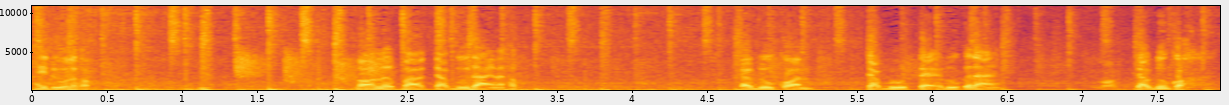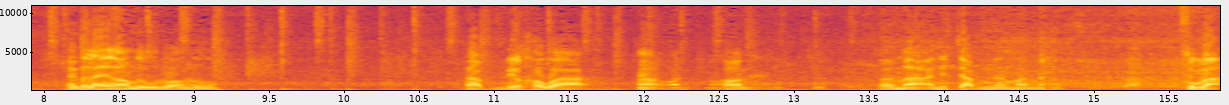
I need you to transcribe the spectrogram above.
ให้ดูนะครับ ร้อนหรือเปล่าจับดูได้นะครับ จับดูก่อน จับดูแตะดูก็ได้ จับดูก่อน ไม่เป็นไรลองดูลองดู ครับ เดี๋ยวเขาว่าอะตอนตอนมาอันนี้จับน้ำมันนะครับ สุกละ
